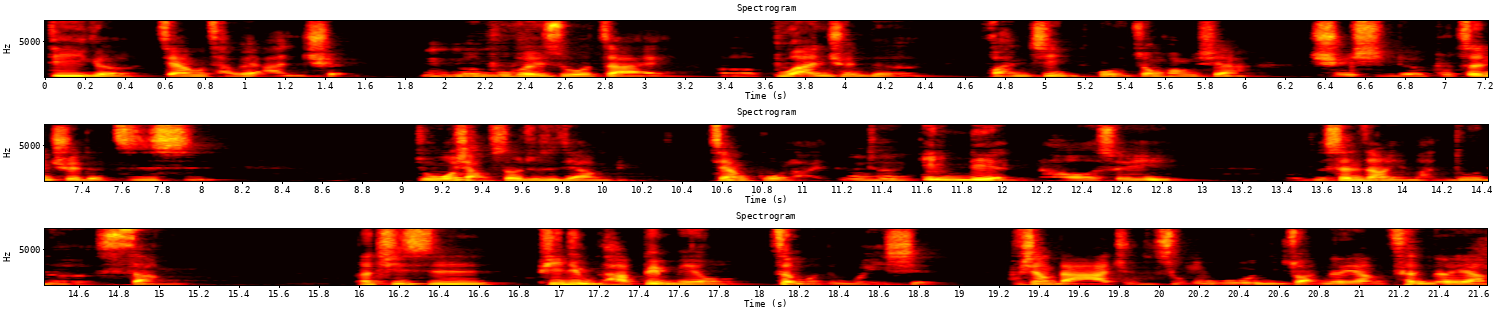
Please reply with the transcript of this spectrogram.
第一个这样才会安全，嗯而不会说在呃不安全的环境或者状况下学习的不正确的知识。就我小时候就是这样这样过来的，就是硬练，然后所以我的身上也蛮多的伤。那其实霹雳舞它并没有这么的危险，不像大家觉得说，哦，你转那样撑那样。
